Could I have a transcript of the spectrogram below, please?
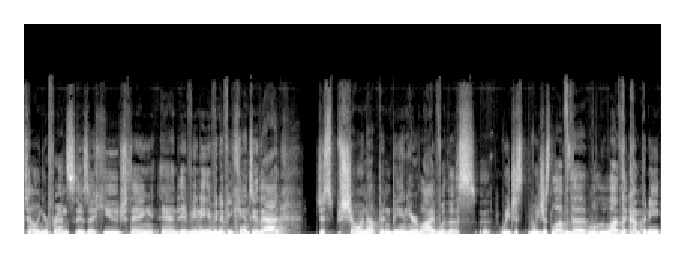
telling your friends is a huge thing. And even even if you can't do that, just showing up and being here live with us. We just we just love the love the company.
